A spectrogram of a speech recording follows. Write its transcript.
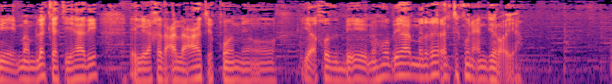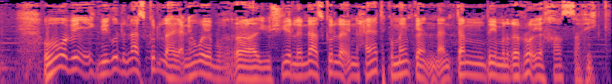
بمملكتي هذه اللي يأخذ على عاتقه إنه يأخذ بنهوضها من غير أن تكون عندي رؤية. وهو بيقول للناس كلها يعني هو يبغى يشير للناس كلها إن حياتكم ما يمكن أن تمضي من غير رؤية خاصة فيك.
